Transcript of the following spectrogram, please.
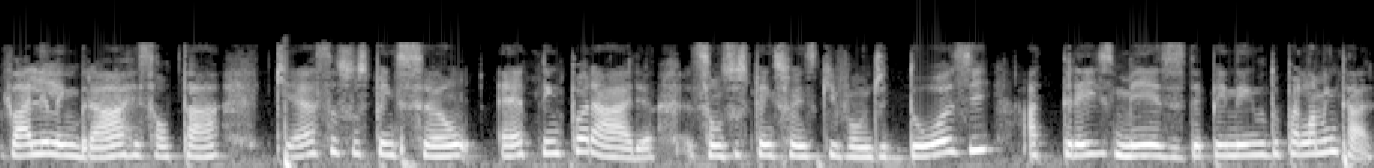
Vale lembrar, ressaltar que essa suspensão é temporária. São suspensões que vão de 12 a 3 meses, dependendo do parlamentar.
